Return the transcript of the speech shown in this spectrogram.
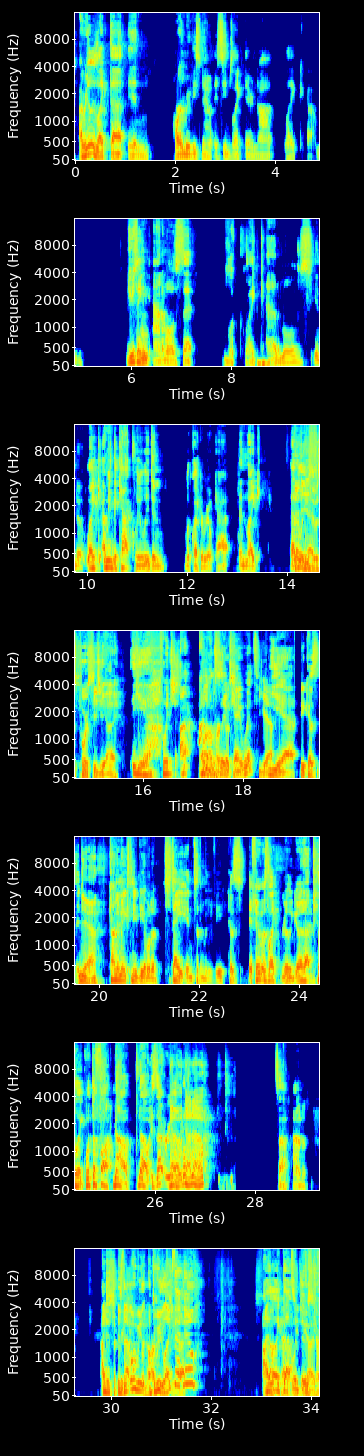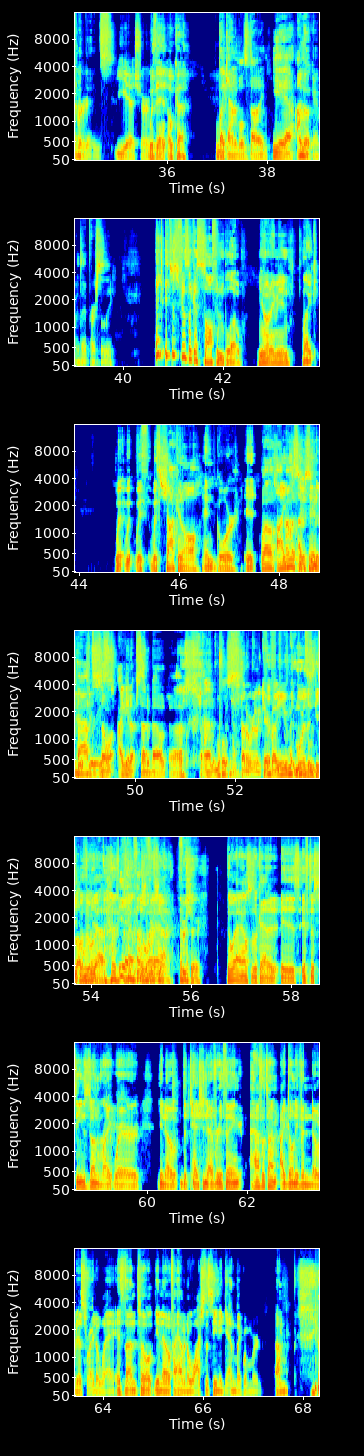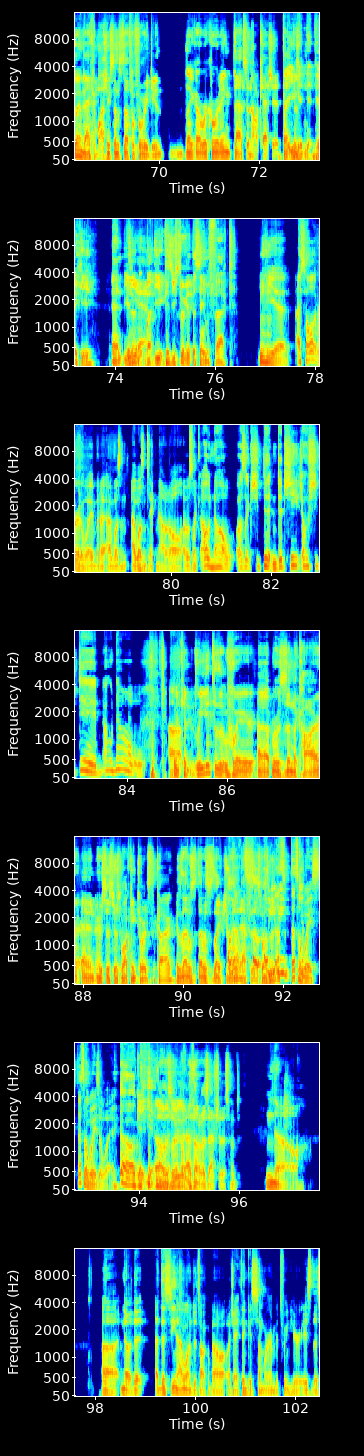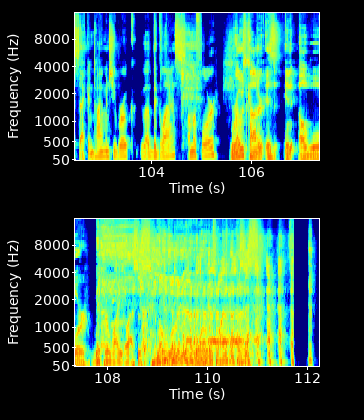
I really like that in horror movies now. It seems like they're not like um, using animals that look like animals. You know, like I mean, the cat clearly didn't look like a real cat, and like that at yeah, least it was poor CGI. Yeah, which I, I'm On honestly purpose. okay with. Yeah. Yeah, because it Yeah, kind of makes me be able to stay into the movie. Because if it was like really good, I'd be like, what the fuck? No, no, is that real? no, no, no. So I don't know. I just Is that what we do we like movies do that now? I Uh, like that with CGI those kind for- of things, Yeah, sure. With an okay. like animals dying. Yeah, I'm okay with it personally. It, it just feels like a softened blow. You know what I mean? Like with with with, with shock and awe and gore. It Well, I- I'm a I tend to be a sociopath, purist. so I get upset about uh, animals. I don't really care about humans more than people. So- yeah, Yeah, for the for way sure, I- for sure. The way I also look at it is if the scene's done right where, you know, the tension, everything, half the time I don't even notice right away. It's not until, you know, if I happen to watch the scene again, like when we're, um, going back and watching some stuff before we do like our recording, that's when I'll catch it. That you get nitpicky, and you know, Yeah. but because you, still get the same effect. Mhm. Yeah, I saw it right away, but I, I wasn't. I wasn't taken out at all. I was like, "Oh no!" I was like, "She didn't, did she? Oh, she did. Oh no!" Uh, Can we get to the where uh, Rose is in the car and her sister's walking towards the car? Because that was that was like right Oh, after this, oh, wasn't you it? mean- that's that's a ways. That's a ways away. Oh, okay. Yeah. Oh, Okay, so. I thought it was after this. No, uh, no. The the scene I wanted to talk about, which I think is somewhere in between here, is the second time when she broke uh, the glass on the floor. Rose Cotter is in a war with her wine glasses. a woman at war with wine glasses.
